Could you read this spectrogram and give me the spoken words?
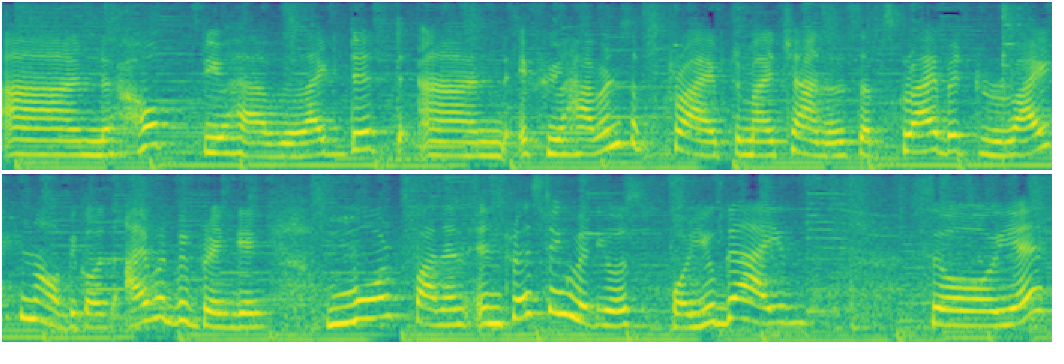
And hope you have liked it. And if you haven't subscribed to my channel subscribe it right now because I would be bringing more fun and interesting videos for you guys. So yes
